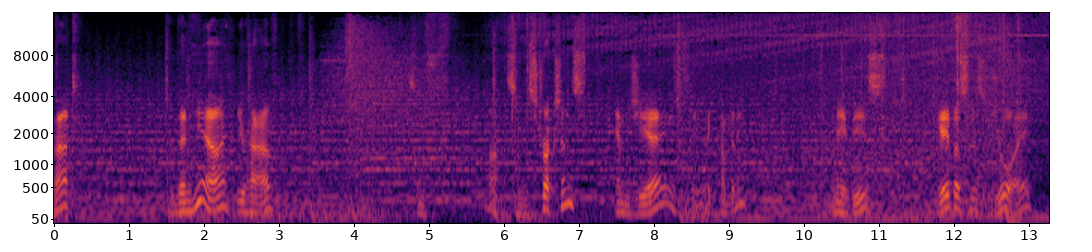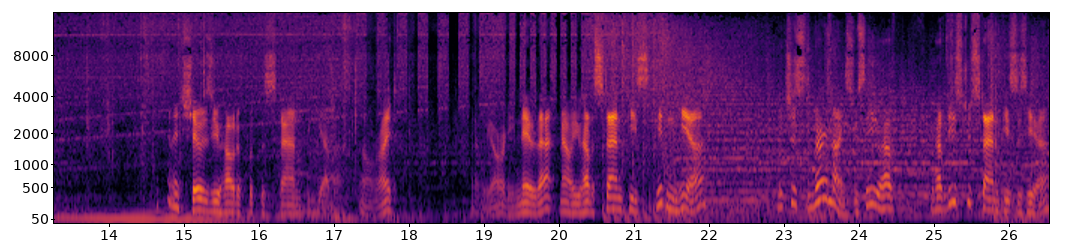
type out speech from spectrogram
that. And then here you have some, ah, some instructions. MGA, the company, made these, gave us this joy, and it shows you how to put the stand together. All right, well, we already know that. Now you have a stand piece hidden here, which is very nice. You see, you have you have these two stand pieces here,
